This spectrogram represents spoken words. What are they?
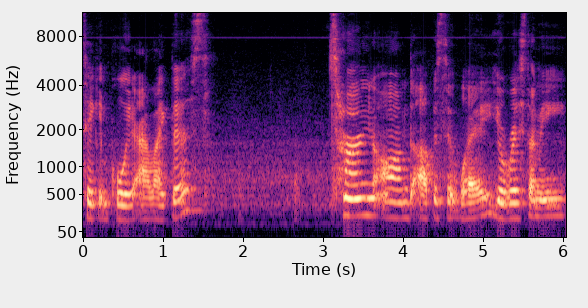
Take and pull your eye like this. Turn your arm the opposite way. Your wrist, I mean.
